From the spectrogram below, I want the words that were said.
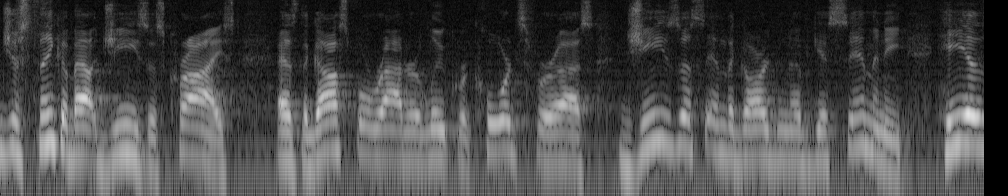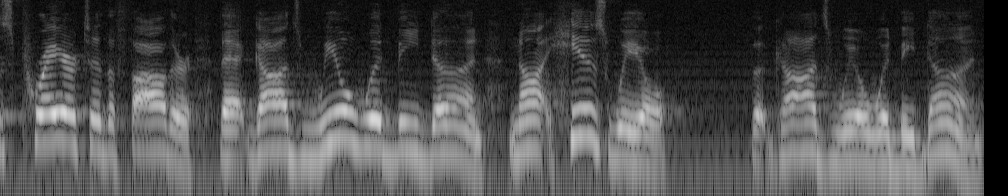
Just think about Jesus Christ as the gospel writer Luke records for us, Jesus in the Garden of Gethsemane. His prayer to the Father that God's will would be done, not his will, but God's will would be done.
